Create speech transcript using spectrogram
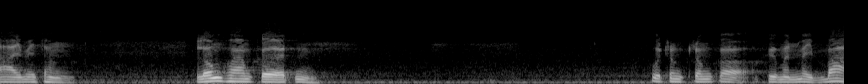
ตายไม่ต้องหลงความเกิดพูดตรงๆก็คือมันไม่บ้า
